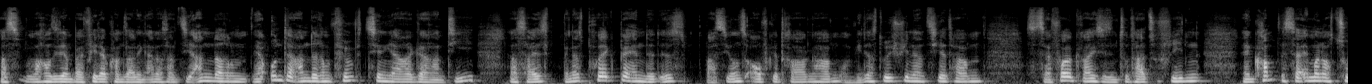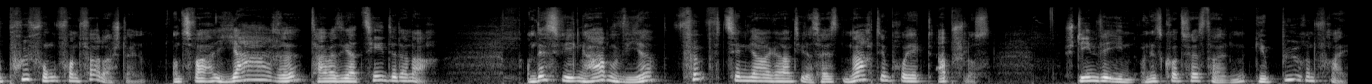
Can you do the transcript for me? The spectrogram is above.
Was machen Sie denn bei Feder Consulting anders als die anderen? Ja, unter anderem 15 Jahre Garantie. Das heißt, wenn das Projekt beendet ist, was Sie uns aufgetragen haben und wie das durchfinanziert haben, es ist erfolgreich, Sie sind total zufrieden, dann kommt es ja immer noch zur Prüfung von Förderstellen. Und zwar Jahre, teilweise Jahrzehnte danach. Und deswegen haben wir 15 Jahre Garantie. Das heißt, nach dem Projektabschluss stehen wir Ihnen, und jetzt kurz festhalten, gebührenfrei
